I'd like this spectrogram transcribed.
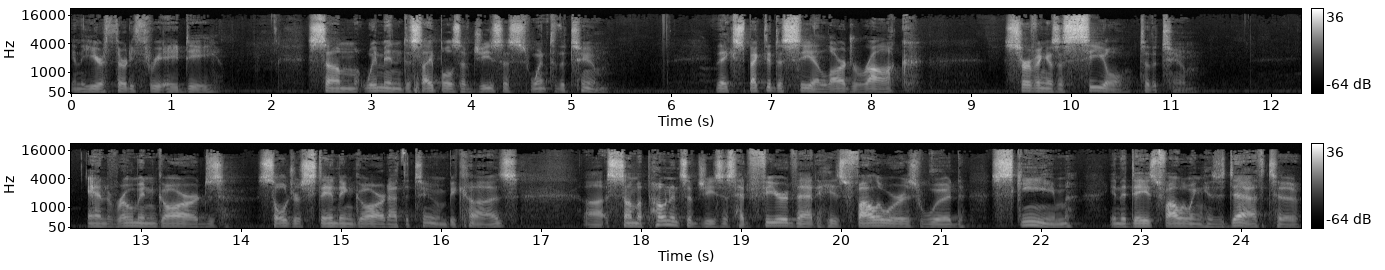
in the year 33 AD, some women disciples of Jesus went to the tomb. They expected to see a large rock serving as a seal to the tomb, and Roman guards, soldiers standing guard at the tomb, because uh, some opponents of Jesus had feared that his followers would scheme in the days following his death to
